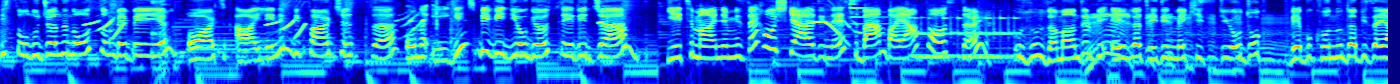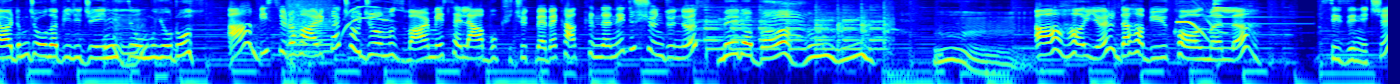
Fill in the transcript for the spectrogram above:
Bir solucanın olsun bebeğim. O artık ailenin bir parçası. Ona ilginç bir video göstereceğim. Yetimhanemize hoş geldiniz. Ben Bayan Foster. Uzun zamandır bir evlat edinmek istiyorduk ve bu konuda bize yardımcı olabileceğinizi umuyoruz. Aa, bir sürü harika çocuğumuz var. Mesela bu küçük bebek hakkında ne düşündünüz? Merhaba. Hı. Ah hayır, daha büyük olmalı. Sizin için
